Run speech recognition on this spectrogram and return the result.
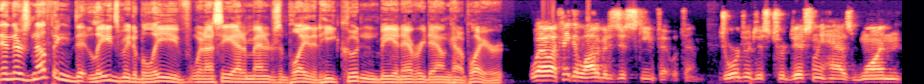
And there's nothing that leads me to believe when I see Adam Anderson play that he couldn't be an every down kind of player. Well, I think a lot of it is just scheme fit with him. Georgia just traditionally has one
